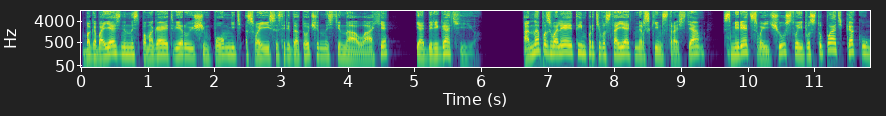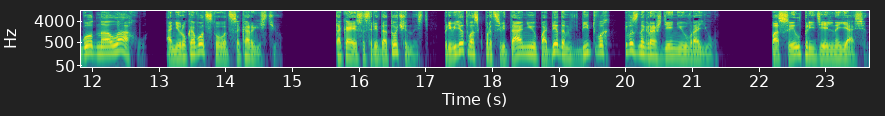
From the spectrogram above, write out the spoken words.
Богобоязненность помогает верующим помнить о своей сосредоточенности на Аллахе и оберегать ее. Она позволяет им противостоять мирским страстям — смирять свои чувства и поступать как угодно Аллаху, а не руководствоваться корыстью. Такая сосредоточенность приведет вас к процветанию, победам в битвах и вознаграждению в раю. Посыл предельно ясен.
